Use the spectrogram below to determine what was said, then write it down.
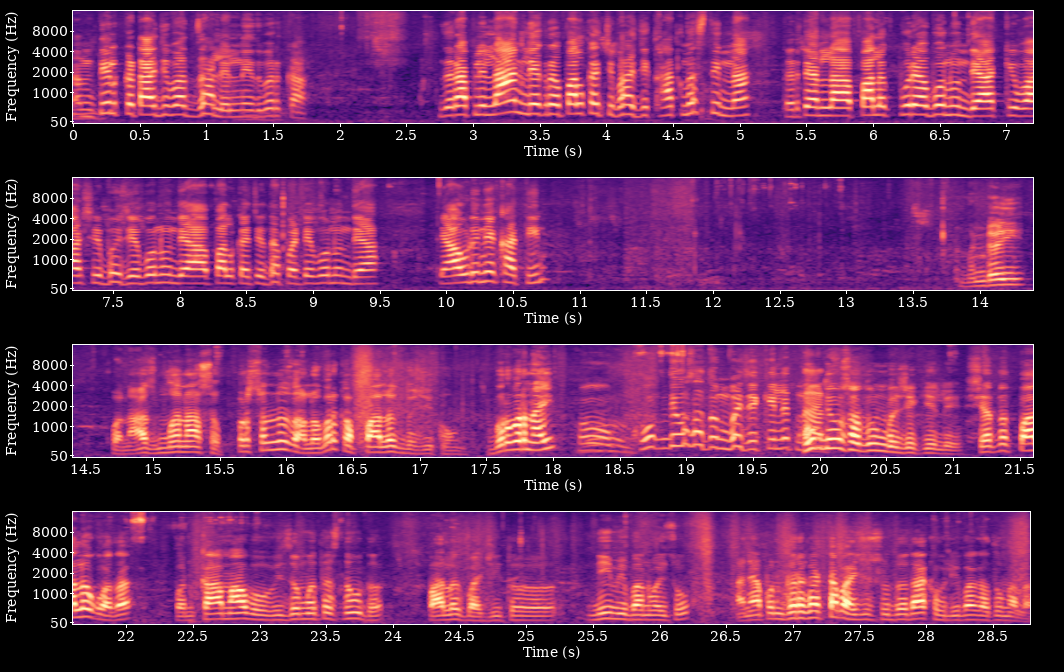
आणि तेलकट अजिबात झालेले नाहीत बरं का. जर आपले लहान लेकरं पालकाची भाजी खात नसतील ना तर त्यांना पालक पुऱ्या बनवून द्या किंवा असे भजे बनवून द्या पालकाचे धपाटे बनवून द्या. ते आवडीने खातील. मंडळी पण आज मन असं प्रसन्न झालं बरं का पालक भजी खाऊन. बरोबर नाही? हो खूप दिवसातून भजे केलेत ना खूप दिवसातून भजे केले. शेतात पालक होता. पण काम अभावी जमतच नव्हतं. पालक भाजी तर नेहमी बनवायचो. आणि आपण गरगट्टा भाजी सुद्धा दाखवली बघा तुम्हाला.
